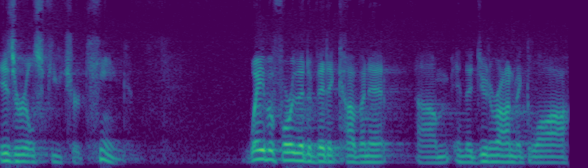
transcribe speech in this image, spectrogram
Israel's future king. Way before the Davidic covenant, um, in the Deuteronomic law,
